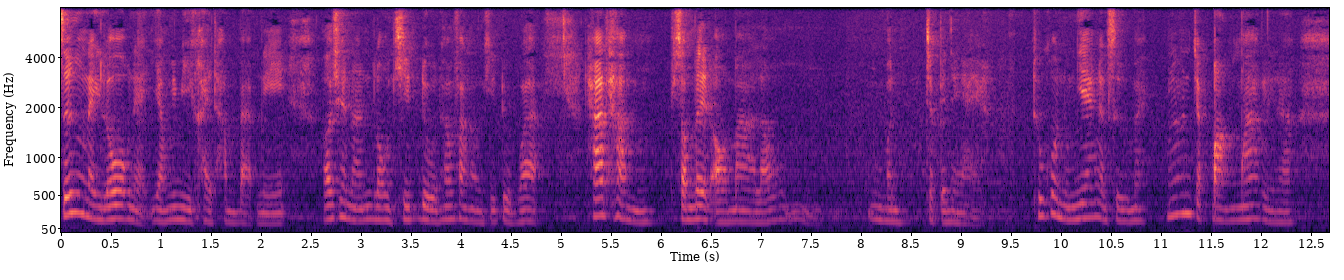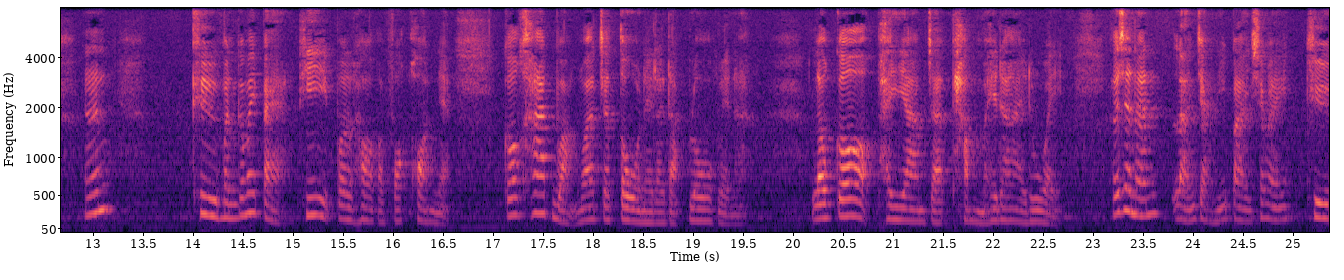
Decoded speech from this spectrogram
ซึ่งในโลกเนี่ยยังไม่มีใครทำแบบนี้ เพราะฉะนั้นลองคิดดูถ้านฟังลองคิดดูว่า ถ้าทำสำเร็จออกมาแล้วมันจะเป็นยังไงอะทุกคนต้องแย่งกันซื้อไหมมันจะปังมากเลยนะดังนั้นคือมันก็ไม่แปลกที่ปตทกับ Foxconn เนี่ย ก็คาดหวังว่าจะโตในระดับโลกเลยนะ แล้วก็พยายามจะทำให้ได้ด้วย เพราะฉะนั้นหลังจากนี้ไปใช่ไหมคือ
